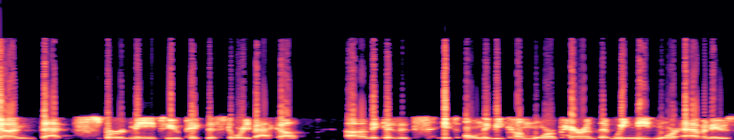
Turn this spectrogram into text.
And that spurred me to pick this story back up uh, because it's it's only become more apparent that we need more avenues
